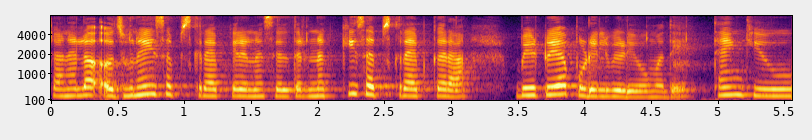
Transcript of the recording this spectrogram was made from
चॅनलला अजूनही सबस्क्राईब केलं नसेल तर नक्की सबस्क्राईब करा. भेटूया पुढील व्हिडिओमध्ये. थँक्यू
